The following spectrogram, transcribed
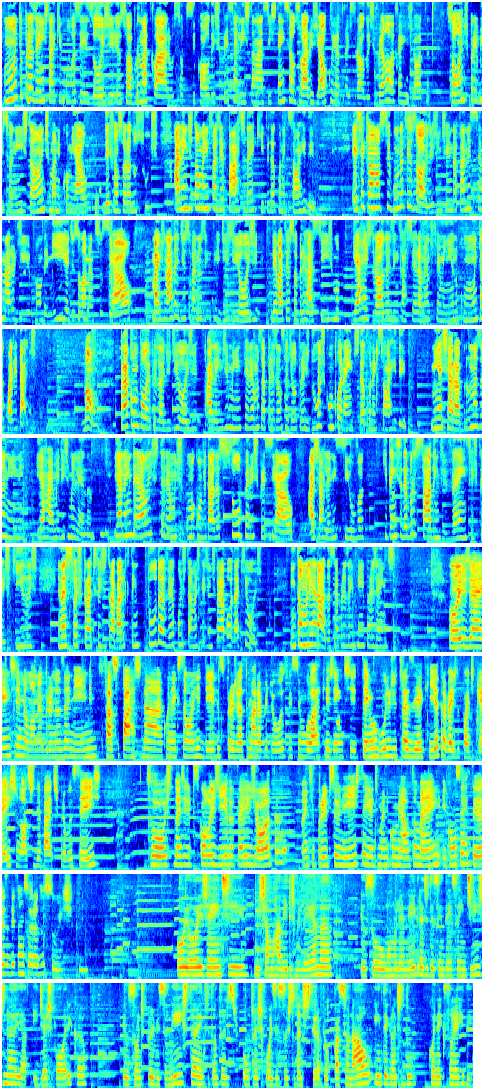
Muito prazer em estar aqui com vocês hoje. Eu sou a Bruna Claro, sou psicóloga especialista na assistência a usuários de álcool e outras drogas pela UFRJ. Sou antiproibicionista, antimanicomial, defensora do SUS, além de também fazer parte da equipe da Conexão RD. Esse aqui é o nosso segundo episódio. A gente ainda está nesse cenário de pandemia, de isolamento social, mas nada disso vai nos impedir de hoje debater sobre racismo, guerras, drogas e encarceramento feminino com muita qualidade. Bom, para compor o episódio de hoje, além de mim, teremos a presença de outras duas componentes da Conexão RD. Minha xará Bruna Zanini e a Ramires Milena. E além delas, teremos uma convidada super especial, a Charlene Silva, que tem se debruçado em vivências, pesquisas e nas suas práticas de trabalho que tem tudo a ver com os temas que a gente vai abordar aqui hoje. Então, mulherada, se apresentem aí pra gente. Oi, gente, meu nome é Bruna Zanini, faço parte da Conexão RD, desse projeto maravilhoso e singular que a gente tem orgulho de trazer aqui através do podcast, nossos debates para vocês. Sou estudante de psicologia da FRJ antiproibicionista e antimanicomial também, e com certeza defensora do SUS. Oi, oi, gente. Me chamo Ramires Milena. Eu sou uma mulher negra de descendência indígena e diaspórica. Eu sou antiproibicionista, entre tantas outras coisas, sou estudante de terapia ocupacional e integrante do Conexão RD.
